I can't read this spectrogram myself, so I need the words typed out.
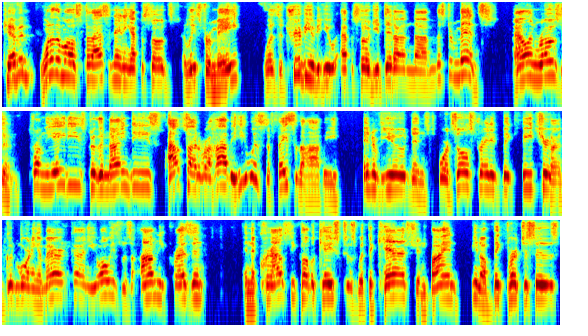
Kevin? One of the most fascinating episodes, at least for me, was the tribute to you episode you did on uh, Mr. Mintz, Alan Rosen. From the 80s through the 90s, outside of our hobby, he was the face of the hobby. Interviewed in Sports Illustrated, big feature on Good Morning America, and he always was omnipresent in the Krause publications with the cash and buying, you know, big purchases.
